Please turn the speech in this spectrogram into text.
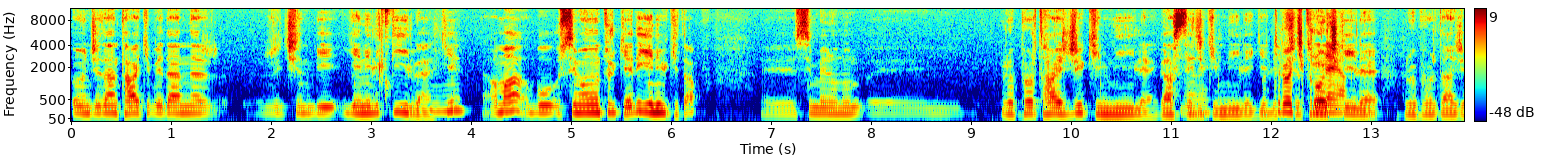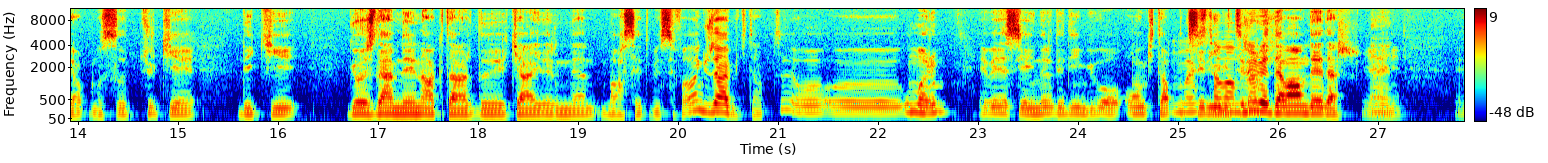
önceden takip edenler için bir yenilik değil belki. Ama bu Simenon Türkiye'de yeni bir kitap. Ee, Simenon'un e, röportajcı kimliğiyle, gazeteci Evet. kimliğiyle gelip Troçki ile Troçki ile yaptı. röportaj yapması, Türkiye'deki gözlemlerini aktardığı hikayelerinden bahsetmesi falan güzel bir kitaptı. O e, umarım Everest yayınları dediğim gibi o 10 kitaplık Umarız seriyi tamamlar. bitirir ve devam da eder. Yani Evet.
